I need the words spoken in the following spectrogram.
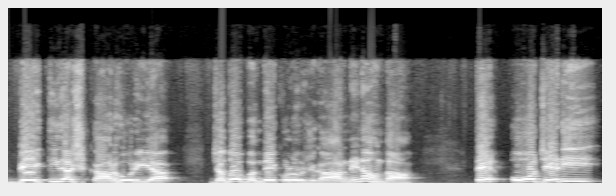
ਬੇਇੱਜ਼ਤੀ ਦਾ ਸ਼ਿਕਾਰ ਹੋ ਰਹੀ ਆ। ਜਦੋਂ ਬੰਦੇ ਕੋਲ ਰੁਜ਼ਗਾਰ ਨਹੀਂ ਨਾ ਹੁੰਦਾ ਉਹ ਜਿਹੜੀ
